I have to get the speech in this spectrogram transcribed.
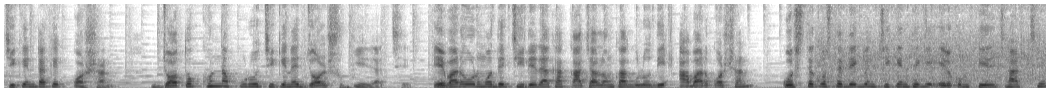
চিকেনটাকে কষান। যতক্ষণ না পুরো চিকেনের জল শুকিয়ে যাচ্ছে। এবার ওর মধ্যে চিড়ে রাখা কাঁচা লঙ্কাগুলো দিয়ে আবার কষান। কষতে কষতে দেখবেন চিকেন থেকে এরকম তেল ছাড়ছে।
